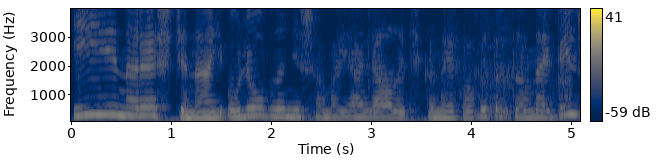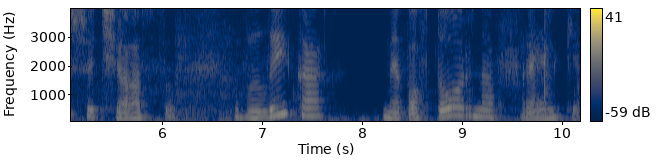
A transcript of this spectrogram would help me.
І нарешті найулюбленіша моя лялечка, на яку витратила найбільше часу. Велика неповторна Френкі.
